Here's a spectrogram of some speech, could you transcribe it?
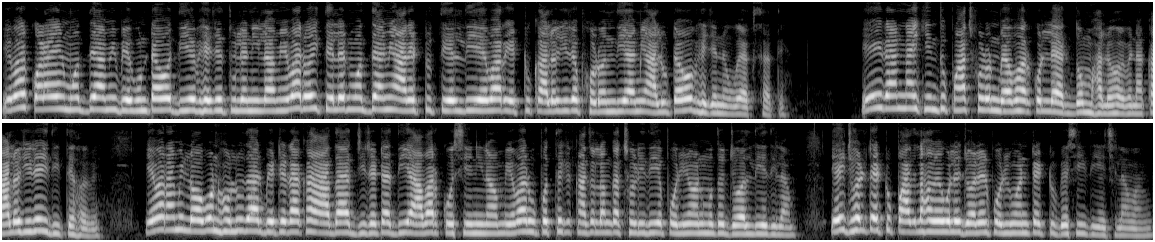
এবার কড়াইয়ের মধ্যে আমি বেগুনটাও দিয়ে ভেজে তুলে নিলাম। এবার ওই তেলের মধ্যে আমি আর একটু তেল দিয়ে এবার একটু কালো জিরে ফোড়ন দিয়ে আমি আলুটাও ভেজে নেব একসাথে। এই রান্নায় কিন্তু পাঁচ ফোড়ন ব্যবহার করলে একদম ভালো হবে না। কালো জিরেই দিতে হবে। এবার আমি লবণ, হলুদ আর বেটে রাখা আদা জিরেটা দিয়ে আবার কষিয়ে নিলাম। এবার উপর থেকে কাঁচা লঙ্কা ছড়িয়ে দিয়ে পরিমাণ মতো জল দিয়ে দিলাম। এই ঝোলটা একটু পাতলা হবে বলে জলের পরিমাণটা একটু বেশিই দিয়েছিলাম আমি।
